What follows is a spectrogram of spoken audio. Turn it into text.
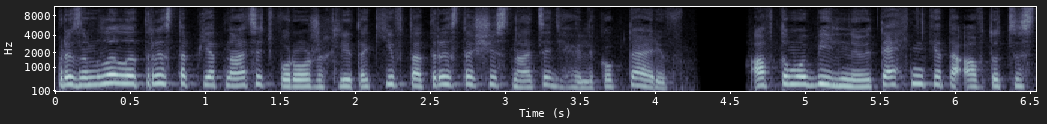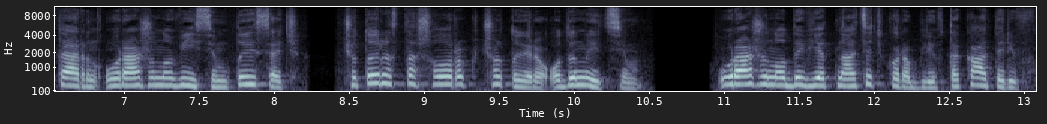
приземлили 315 ворожих літаків та 316 гелікоптерів. Автомобільної техніки та автоцистерн уражено 8 тисяч 444 одиниці. Уражено 19 кораблів та катерів.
